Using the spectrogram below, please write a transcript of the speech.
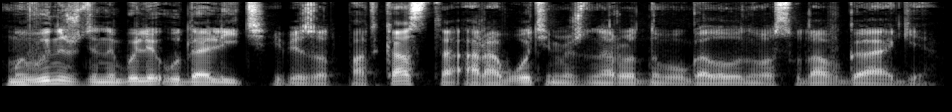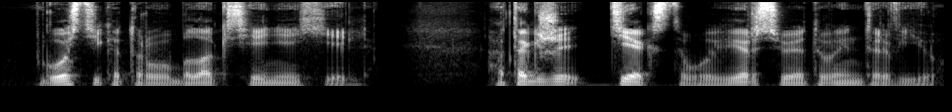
мы вынуждены были удалить эпизод подкаста о работе Международного уголовного суда в Гааге, гостьей которого была Ксения Хель, а также текстовую версию этого интервью.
